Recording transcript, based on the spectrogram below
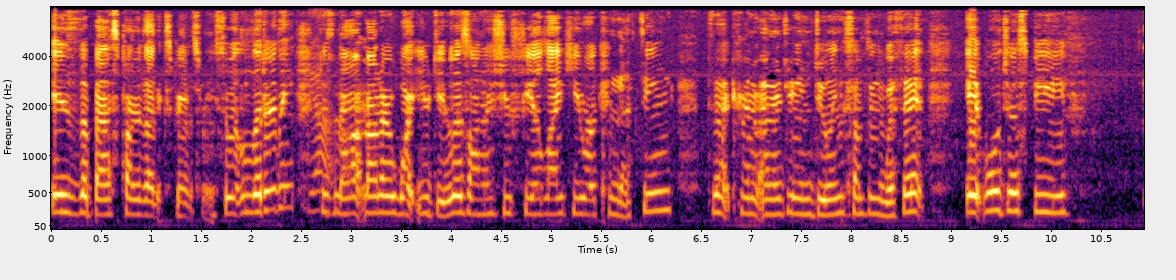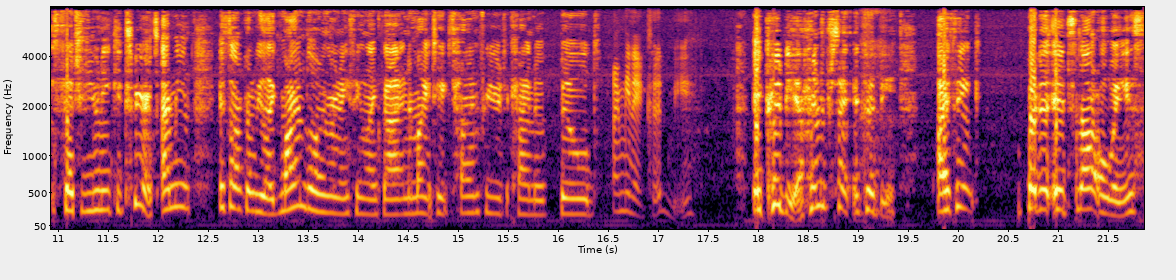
is the best part of that experience for me. So it literally Yeah. does not matter what you do as long as you feel like you are connecting to that kind of energy and doing something with it. It will just be such a unique experience. I mean, it's not going to be like mind blowing or anything like that, and it might take time for you to kind of build. I mean, it could be. It could be, 100% it could be. I think, but it, it's not always,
